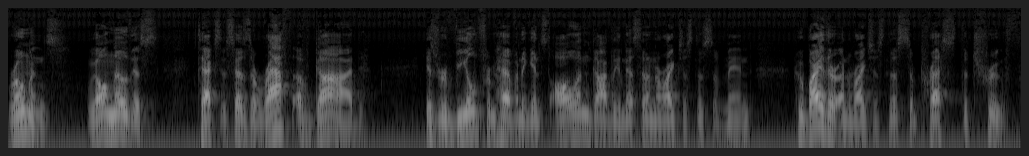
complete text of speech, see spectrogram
Romans, we all know this text. It says, The wrath of God is revealed from heaven against all ungodliness and unrighteousness of men, who by their unrighteousness suppress the truth.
